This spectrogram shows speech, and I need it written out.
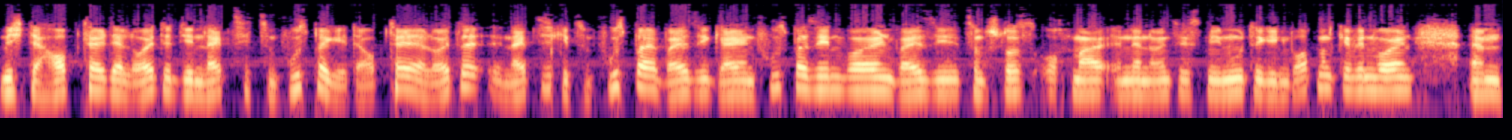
nicht der Hauptteil der Leute, die in Leipzig zum Fußball geht. Der Hauptteil der Leute in Leipzig geht zum Fußball, weil sie geilen Fußball sehen wollen, weil sie zum Schluss auch mal in der 90. Minute gegen Dortmund gewinnen wollen, ähm,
